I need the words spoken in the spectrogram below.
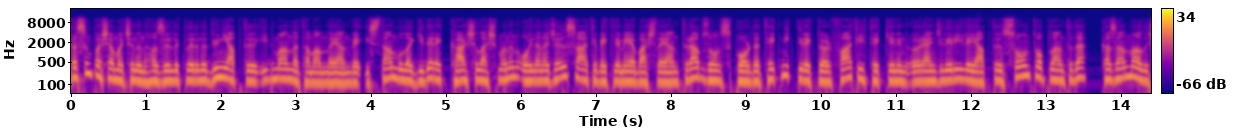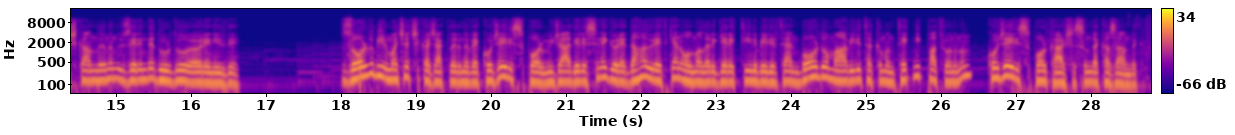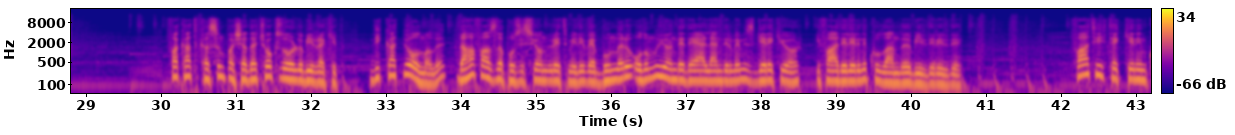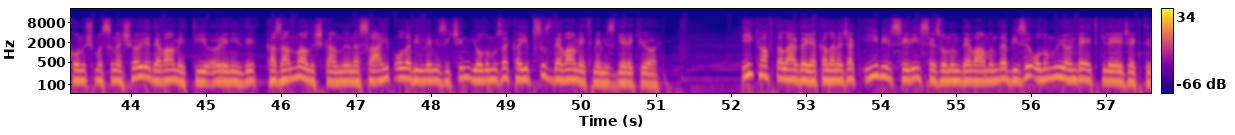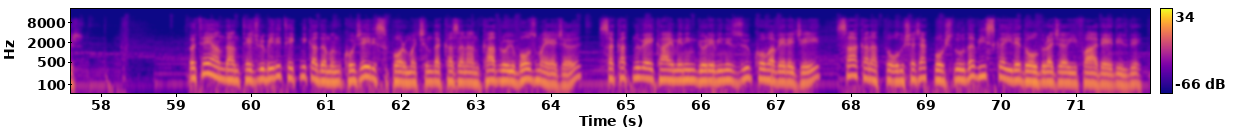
Kasımpaşa maçının hazırlıklarını dün yaptığı idmanla tamamlayan ve İstanbul'a giderek karşılaşmanın oynanacağı saati beklemeye başlayan Trabzonspor'da teknik direktör Fatih Tekke'nin öğrencileriyle yaptığı son toplantıda, kazanma alışkanlığının üzerinde durduğu öğrenildi. Zorlu bir maça çıkacaklarını ve Kocaeli Spor mücadelesine göre daha üretken olmaları gerektiğini belirten Bordo Mavili takımın teknik patronunun, Kocaeli Spor karşısında kazandık. Fakat Kasımpaşa'da çok zorlu bir rakip. Dikkatli olmalı, daha fazla pozisyon üretmeli ve bunları olumlu yönde değerlendirmemiz gerekiyor, ifadelerini kullandığı bildirildi. Fatih Tekke'nin konuşmasına şöyle devam ettiği öğrenildi, kazanma alışkanlığına sahip olabilmemiz için yolumuza kayıpsız devam etmemiz gerekiyor. İlk haftalarda yakalanacak iyi bir seri sezonun devamında bizi olumlu yönde etkileyecektir. Öte yandan tecrübeli teknik adamın Kocaeli Spor maçında kazanan kadroyu bozmayacağı, sakatlı VKM'nin görevini Zülkova vereceği, sağ kanatta oluşacak boşluğu da Viska ile dolduracağı ifade edildi.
